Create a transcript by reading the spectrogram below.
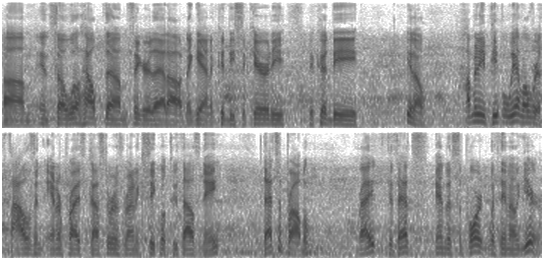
Um, and so we'll help them figure that out. And again, it could be security, it could be, you know, how many people, we have over a thousand enterprise customers running SQL 2008. That's a problem, right? Because that's end of support within a year,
